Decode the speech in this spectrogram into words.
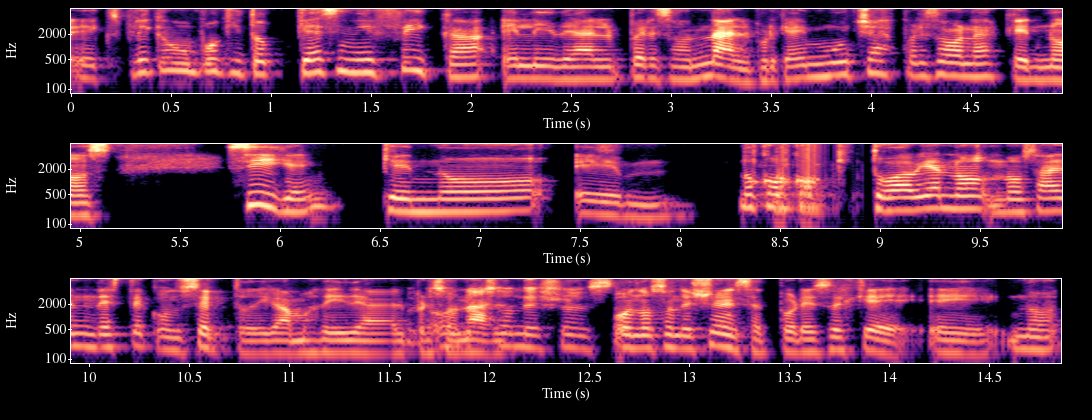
expliquen un poquito qué significa el ideal personal, porque hay muchas personas que nos siguen que no, eh, no todavía no, no saben de este concepto, digamos, de ideal personal. O no son de Schoenstatt. O no son de Schoenstatt. Por eso es que eh, no,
